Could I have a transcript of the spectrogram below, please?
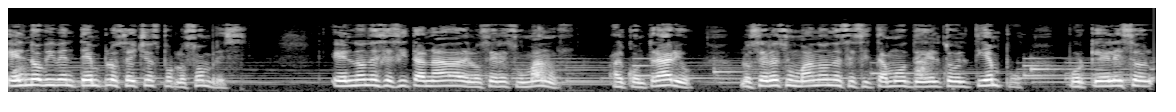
Él no vive en templos hechos por los hombres. Él no necesita nada de los seres humanos. Al contrario, los seres humanos necesitamos de Él todo el tiempo, porque Él es el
